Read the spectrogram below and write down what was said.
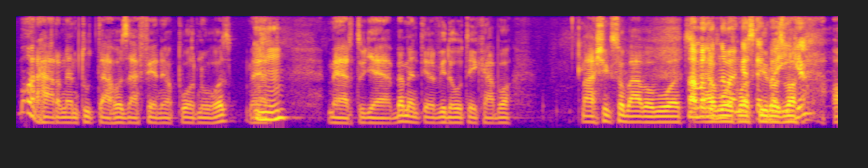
marhára nem tudtál hozzáférni a pornóhoz, mert, mm. mert ugye bementél a videótékába, másik szobába volt, Na, el volt be, maszkírozva, igen. a,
